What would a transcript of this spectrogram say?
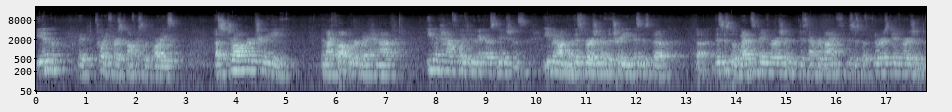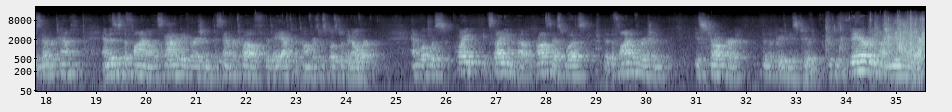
in the 21st Conference of the Parties a stronger treaty than I thought we were going to have even halfway through the negotiations even on this version of the treaty, this is the, the, this is the Wednesday version, December 9th. This is the Thursday version, December 10th. And this is the final, the Saturday version, December 12th, the day after the conference was supposed to have been over. And what was quite exciting about the process was that the final version is stronger than the previous two, which is very unusual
